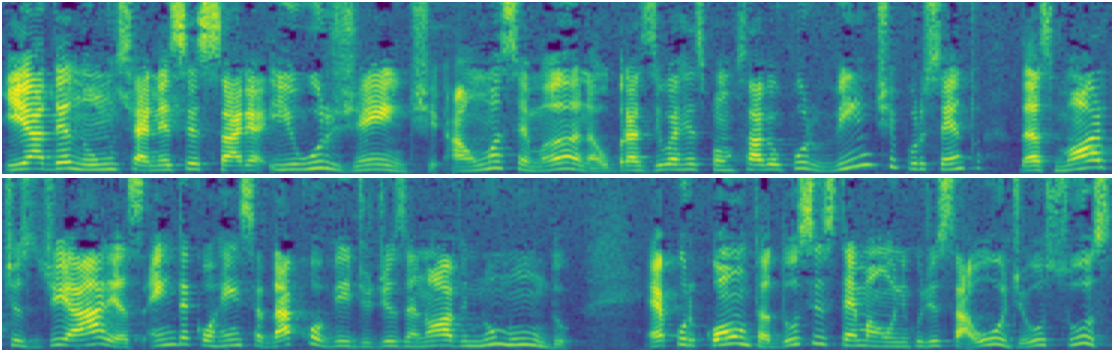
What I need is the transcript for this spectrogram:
E a denúncia é necessária e urgente. Há uma semana, o Brasil é responsável por 20% das mortes diárias em decorrência da Covid-19 no mundo. É por conta do Sistema Único de Saúde, o SUS,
